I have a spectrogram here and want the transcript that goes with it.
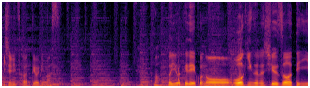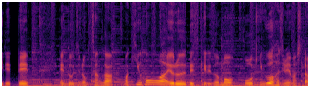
一緒に使っております。まあ、というわけで、このウォーキングのシューズを手に入れて、えっと、うちの奥さんが、まあ、基本は夜ですけれども、ウォーキングを始めました。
